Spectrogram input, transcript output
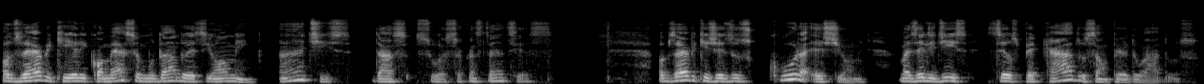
Observe que ele começa mudando esse homem antes das suas circunstâncias. Observe que Jesus cura este homem, mas ele diz: seus pecados são perdoados.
